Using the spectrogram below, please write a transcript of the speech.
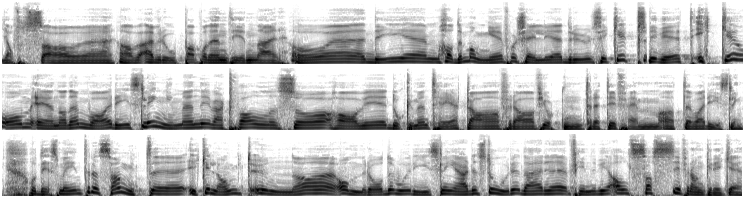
jafs av, eh, av Europa på den tiden der. Og eh, de hadde mange forskjellige druer, sikkert. Vi vet ikke om en av dem var Riesling, men i hvert fall så har vi dokumentert da fra 1435 at det var Riesling. Og det som er interessant, ikke langt unna området hvor Riesling er det store, der finner vi Alsace i Frankrike.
